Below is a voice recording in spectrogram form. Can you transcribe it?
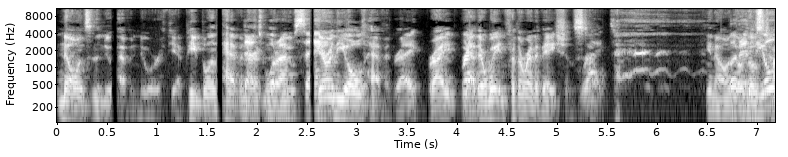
no one's in the new heaven, new earth yet. People in heaven. That's aren't in what the I'm new- saying. They're in the old heaven, right? right? Yeah, they're waiting for the renovations. still. Right. You know, But those the old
